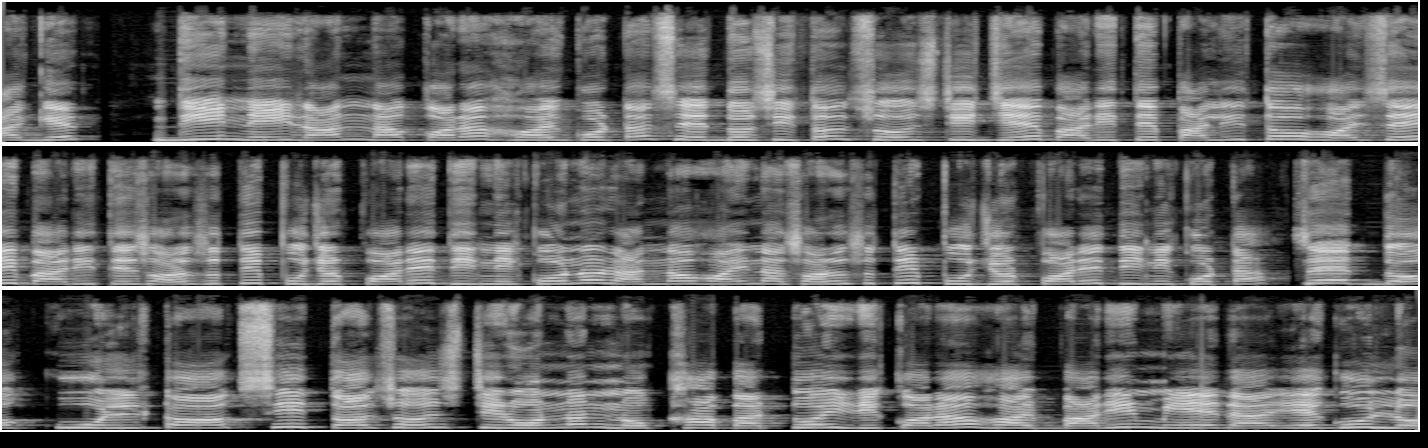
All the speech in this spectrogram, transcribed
আগের দিনেই রান্না করা হয়। গোটা সেদ্ধ শীতল ষষ্ঠী যে বাড়িতে পালিত হয়, সেই বাড়িতে সরস্বতী পুজোর পরের দিনে কোনো রান্না হয় না। সরস্বতী পুজোর পরের দিনই গোটা সেদ্ধ কুল টক, শীতল ষষ্ঠীর অন্যান্য খাবার তৈরি করা হয়। বাড়ির মেয়েরা এগুলো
